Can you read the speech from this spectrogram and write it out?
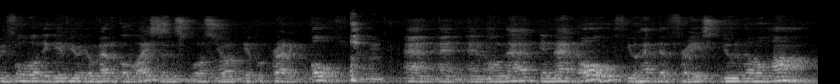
before they give you your medical license was your Hippocratic oath. And, and, and on that, in that oath, you had the phrase, do no harm.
